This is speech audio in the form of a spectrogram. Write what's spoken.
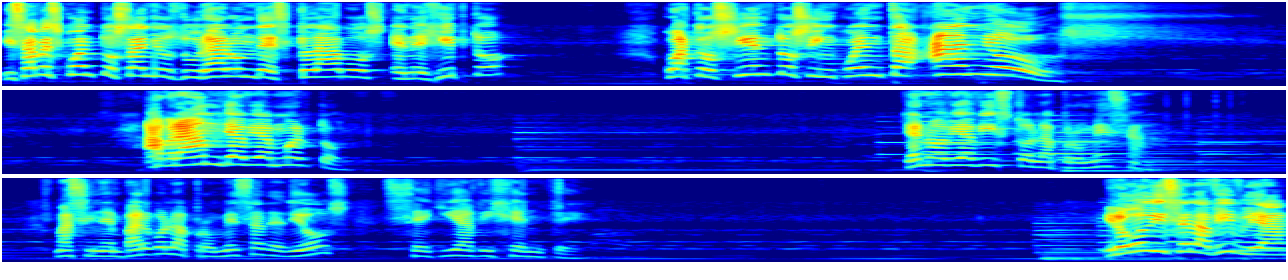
¿Y sabes cuántos años duraron de esclavos en Egipto? 450 años. Abraham ya había muerto. Ya no había visto la promesa. Mas sin embargo la promesa de Dios seguía vigente. Y luego dice la Biblia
